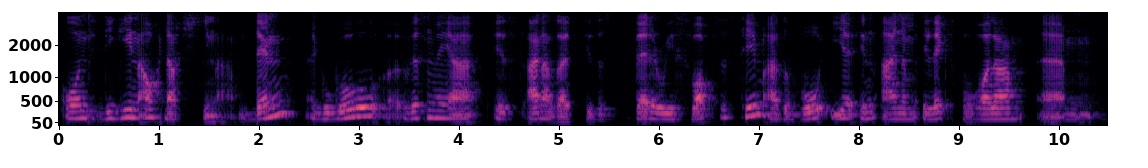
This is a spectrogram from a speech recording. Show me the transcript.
Und die gehen auch nach China. Denn Gogoro, äh, wissen wir ja, ist einerseits dieses Battery Swap System, also wo ihr in einem Elektroroller ähm,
